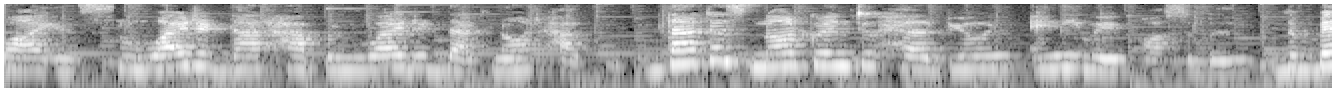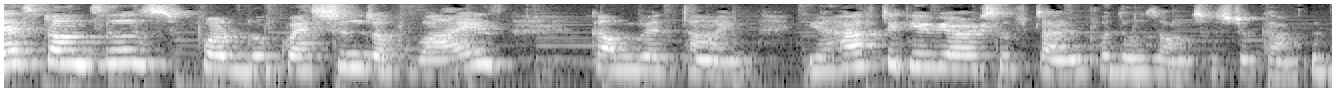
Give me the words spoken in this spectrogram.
whys why did that happen why did that not happen that is not going to help you in any way possible the best answers for the questions of whys come with time you have to give yourself time for those answers to come the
